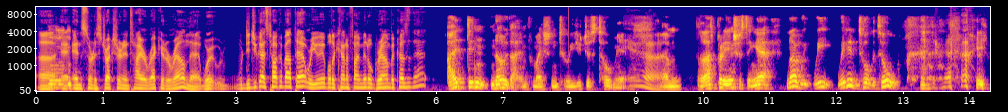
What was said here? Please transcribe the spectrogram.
Uh, mm-hmm. and, and, sort of structure an entire record around that. Were, did you guys talk about that? Were you able to kind of find middle ground because of that? I didn't know that information until you just told me it. Yeah. Um, so that's pretty interesting. Yeah. No, we, we, we didn't talk at all. we,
